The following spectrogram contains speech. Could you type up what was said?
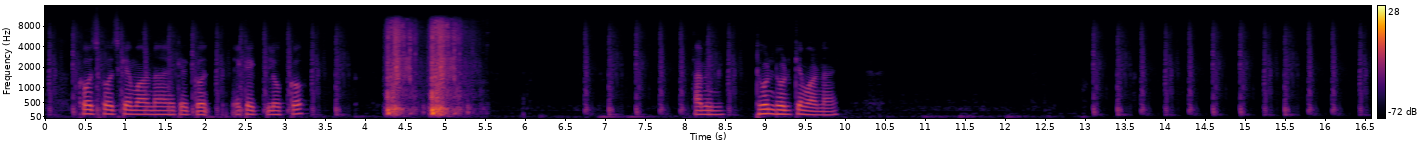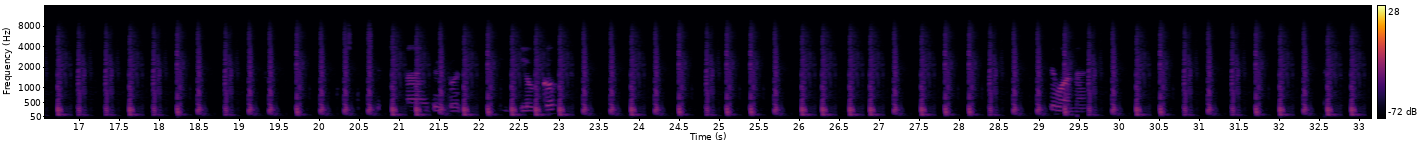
खोज खोज के मारना है एक एक एक एक लोग को। आई मीन ढूंढ ढूंढ के मारना है।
